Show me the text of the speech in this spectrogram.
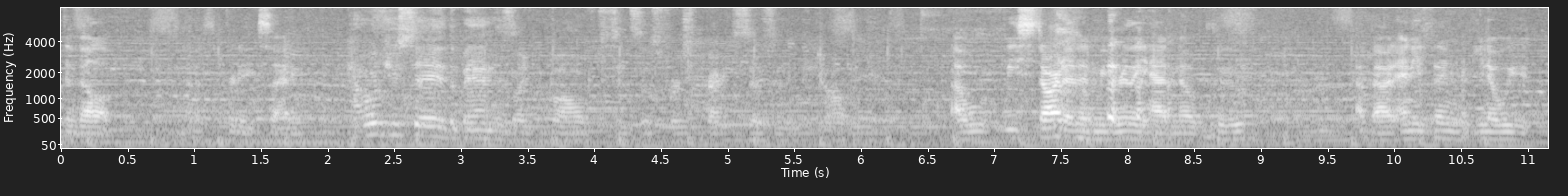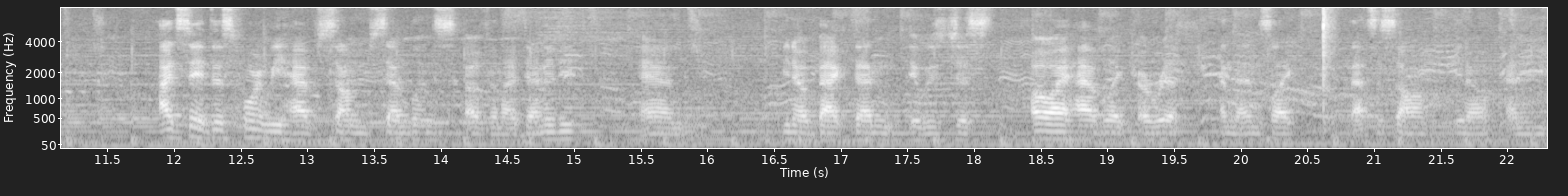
develop, you know, it's pretty exciting. How would you say the band has like evolved since those first practices and the album? Uh, we started and we really had no clue about anything. You know, we I'd say at this point we have some semblance of an identity, and you know, back then it was just oh, I have like a riff, and then it's like that's a song, you know, and you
